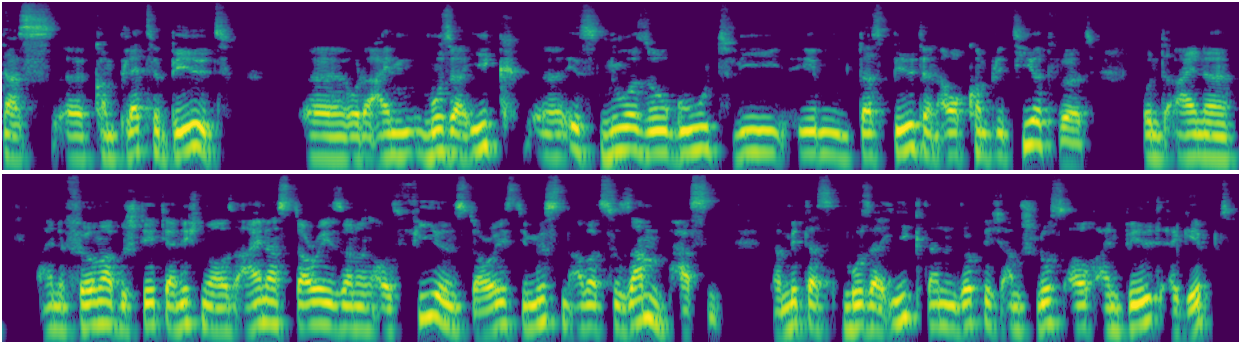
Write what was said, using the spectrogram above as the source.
das äh, komplette Bild oder ein Mosaik äh, ist nur so gut, wie eben das Bild dann auch komplettiert wird. Und eine, eine Firma besteht ja nicht nur aus einer Story, sondern aus vielen Stories, die müssen aber zusammenpassen, damit das Mosaik dann wirklich am Schluss auch ein Bild ergibt.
